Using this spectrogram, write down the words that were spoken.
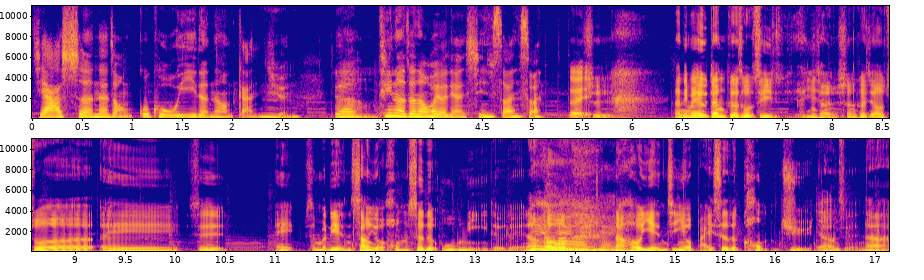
加深那种孤苦无依的那种感觉，嗯、觉得听了真的会有点心酸酸。对，是。那里面有一段歌词我自己印象很深刻，叫做“哎、欸、是”。哎、欸，什么脸上有红色的污泥，对不对？然后，嗯、然后眼睛有白色的恐惧，这样子。那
